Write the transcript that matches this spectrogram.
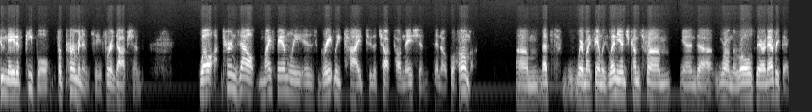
to Native people for permanency, for adoption. Well, turns out my family is greatly tied to the Choctaw Nation in Oklahoma. Um, that's where my family's lineage comes from, and uh, we're on the rolls there and everything.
